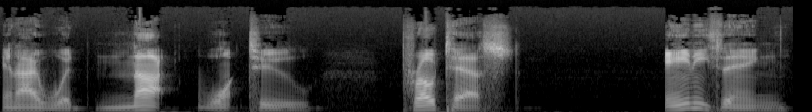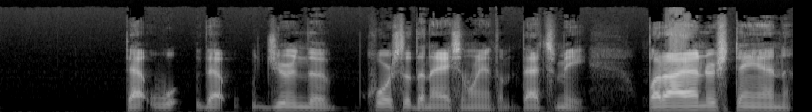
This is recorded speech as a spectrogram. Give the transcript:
And I would not want to protest anything that w- that during the course of the national anthem. That's me. But I understand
